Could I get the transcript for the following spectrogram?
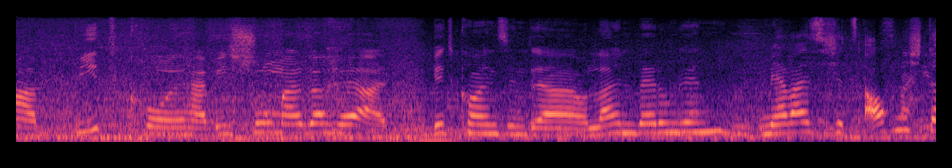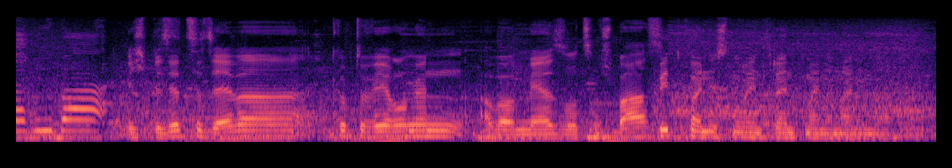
Ah, Bitcoin habe ich schon mal gehört. Bitcoin sind ja Online-Währungen. Mehr weiß ich jetzt auch nicht darüber. Ich besitze selber Kryptowährungen, aber mehr so zum Spaß. Bitcoin ist nur ein Trend meiner Meinung nach.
